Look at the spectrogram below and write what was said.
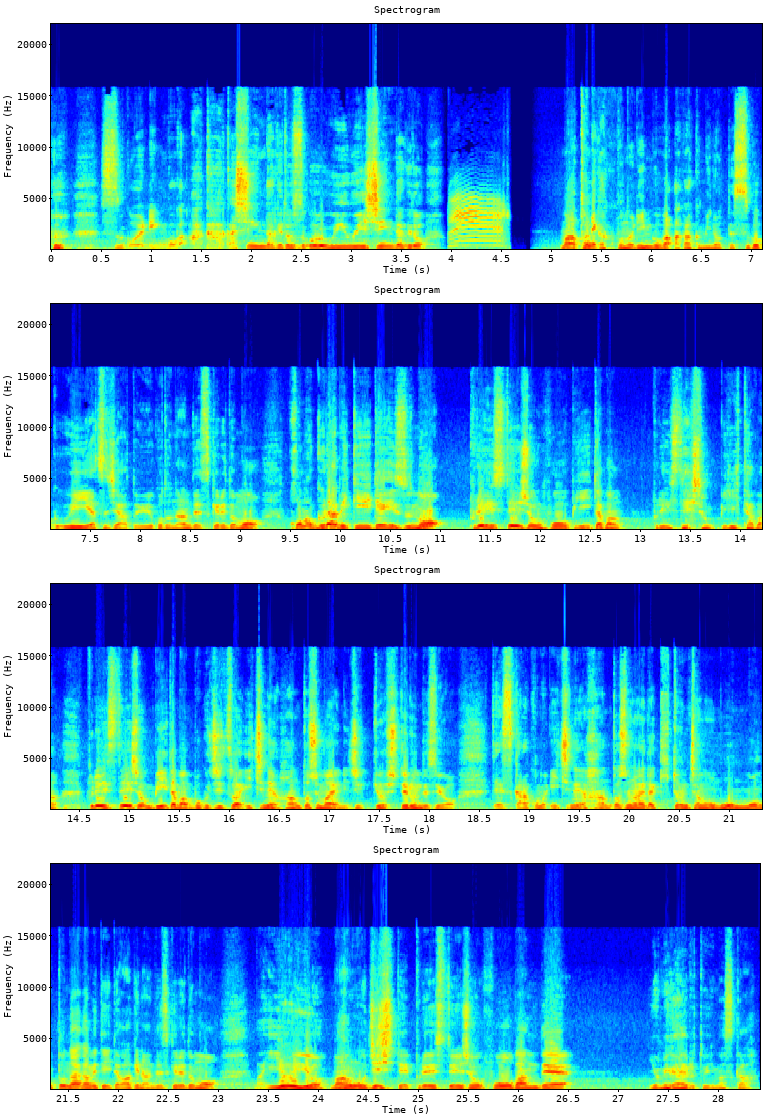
すごいリンゴが赤々しいんだけど、すごい初々しいんだけど、まあとにかくこのリンゴが赤く実ってすごくウィいやつじゃということなんですけれども、このグラビティデイズのプレイステーション4ビータ版、プレイステーションビータ版、プレイステーションビータ版、僕実は1年半年前に実況してるんですよ。ですからこの1年半年の間、キトゥンちゃんを悶々と眺めていたわけなんですけれども、まあ、いよいよ満を持してプレイステーション4版で蘇ると言いますか、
